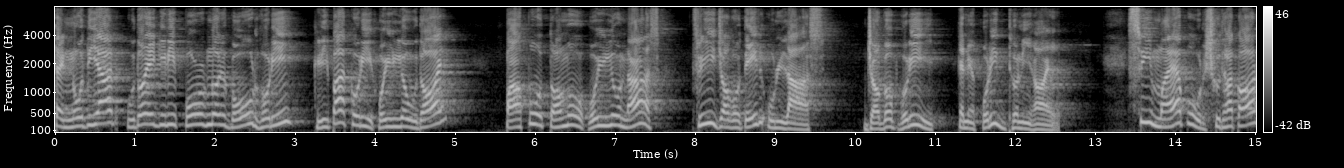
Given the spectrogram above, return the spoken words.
তাই নদিয়ার উদয়গিরি পূর্ণ গৌর হরি, কৃপা করি হইল উদয়, পাপ তম হইল নাশ, ত্রিজগতের উল্লাস। জগভরি কেন হরিধ্বনি হয়। শ্রী মায়াপুর সুধাকর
